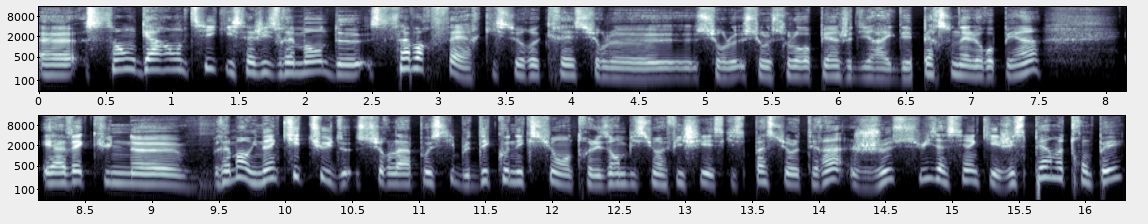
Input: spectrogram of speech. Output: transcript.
euh, sans garantie qu'il s'agisse vraiment de savoir-faire qui se recrée sur le, sur, le, sur le sol européen, je dirais, avec des personnels européens, et avec une, euh, vraiment une inquiétude sur la possible déconnexion entre les ambitions affichées et ce qui se passe sur le terrain, je suis assez inquiet. J'espère me tromper,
